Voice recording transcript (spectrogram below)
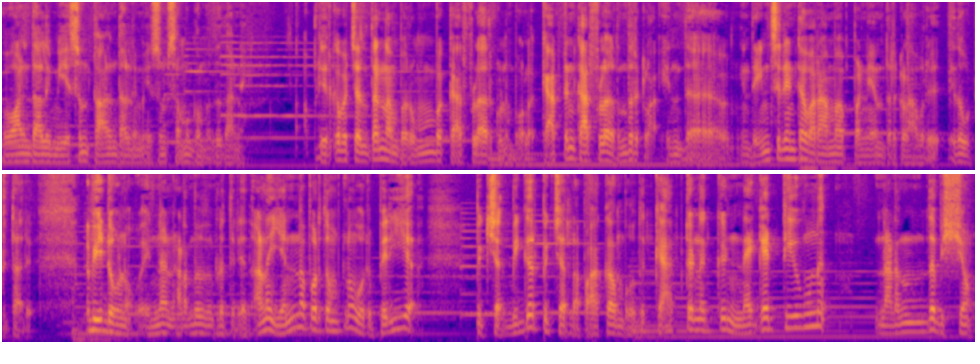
வாழ்ந்தாலும் ஏசும் தாழ்ந்தாலும் ஏசும் சமூகம் அதுதானே. அப்படி இருக்க பட்சத்தில் தான் நம்ம ரொம்ப கேர்ஃபுல்லாக இருக்கணும் போல். கேப்டன் கேர்ஃபுல்லாக இருந்திருக்கலாம். இந்த இந்த இன்சிடெண்ட்டை வராமல் பண்ணியிருந்திருக்கலாம் அவர். இதை விட்டுட்டார். வி டோனோ என்ன நடந்ததுன்னு கூட தெரியாது. ஆனால் என்னை பொறுத்த மட்டும் ஒரு பெரிய பிக்சர் பிக்கர் பிக்சரில் பார்க்கும்போது கேப்டனுக்கு நெகட்டிவ்னு நடந்த விஷயம்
